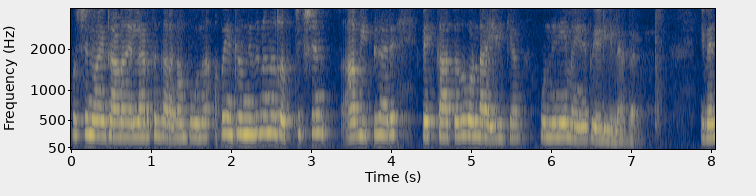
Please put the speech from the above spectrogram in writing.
കൊച്ചിനുമായിട്ടാണ് എല്ലായിടത്തും കറങ്ങാൻ പോകുന്നത്. അപ്പോൾ എനിക്ക് തോന്നുന്നു ഇതിനൊന്നും റെസ്ട്രിക്ഷൻസ് ആ വീട്ടുകാർ വെക്കാത്തത് കൊണ്ടായിരിക്കാം ഒന്നിനെയും അതിന് പേടിയില്ലാത്ത ഇവൻ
